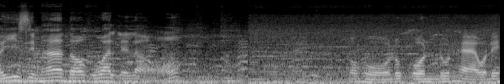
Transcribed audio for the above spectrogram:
125ต่อขวดเลยเหรอ โอ้โห ทุกคนดูแถวดิ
